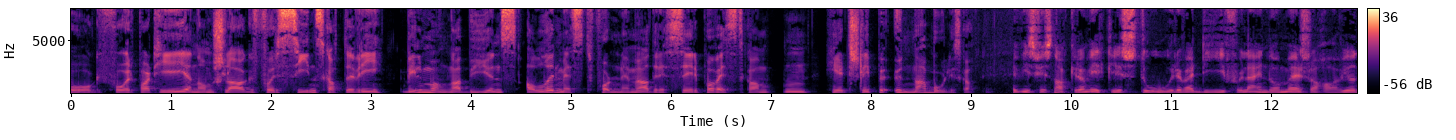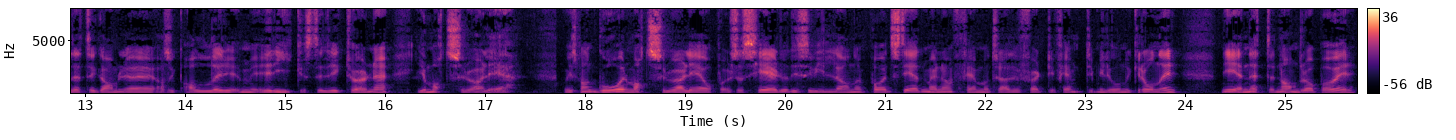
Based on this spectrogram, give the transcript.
Og får partiet gjennomslag for sin skattevri, vil mange av byens aller mest fornemme adresser på vestkanten helt slippe unna boligskatten. Hvis vi snakker om virkelig store, verdifulle eiendommer, så har vi jo dette gamle, altså aller rikeste direktørene i Madserud allé. Hvis man går Madsrud allé oppover, så ser du disse villaene på et sted mellom 35, 40, 50 millioner kroner. Den ene etter den andre oppover.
